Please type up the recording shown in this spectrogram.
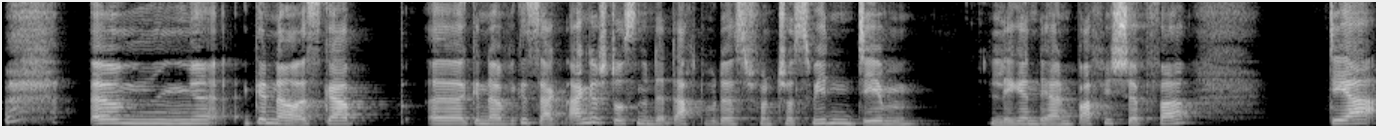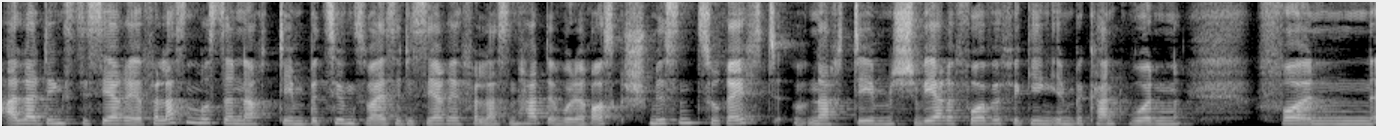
ähm, genau, es gab, äh, genau, wie gesagt, angestoßen und erdacht wurde es von Joss Whedon, dem legendären Buffy-Schöpfer, der allerdings die Serie verlassen musste, nachdem, beziehungsweise die Serie verlassen hat. Er wurde rausgeschmissen, zu Recht, nachdem schwere Vorwürfe gegen ihn bekannt wurden von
